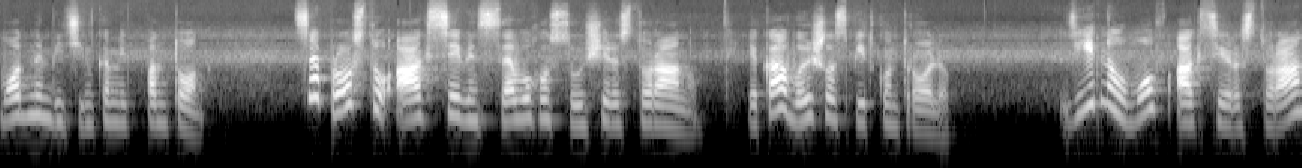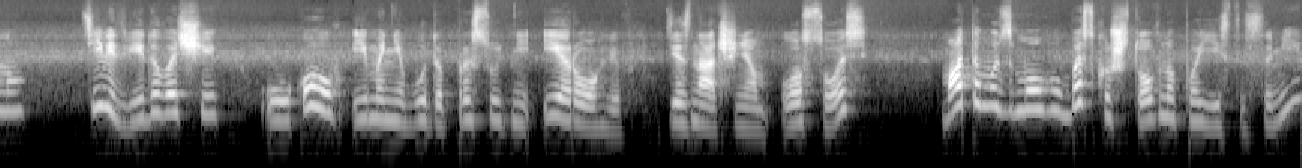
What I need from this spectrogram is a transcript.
модним відтінкам від Пантон. Це просто акція місцевого суші ресторану, яка вийшла з-під контролю. Згідно умов акції ресторану, ті відвідувачі, у кого в імені буде присутній іерогліф зі значенням лосось, матимуть змогу безкоштовно поїсти самі,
